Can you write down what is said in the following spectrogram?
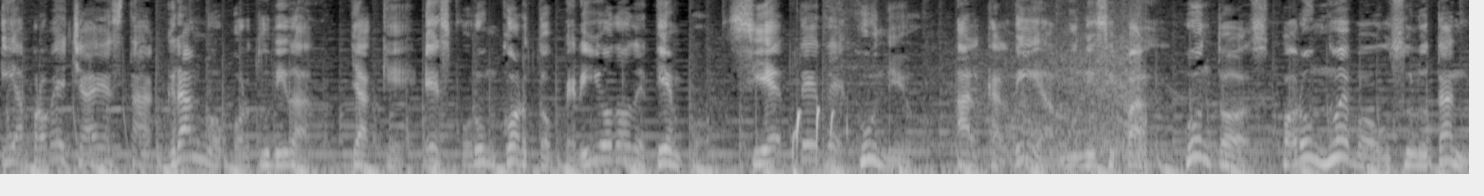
y aprovecha esta gran oportunidad, ya que es por un corto periodo de tiempo. 7 de junio, Alcaldía Municipal. Juntos por un nuevo Usulután.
